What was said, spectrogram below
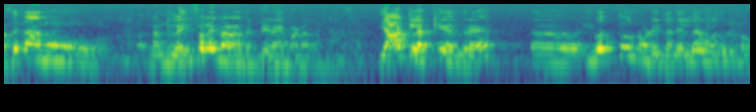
ಅದು ನಾನು ನನ್ನ ಲೈಫಲ್ಲೇ ನಾನು ಅದನ್ನ ಡಿನೈ ಮಾಡಲ್ಲ. ಯಾಕೆ ಲಕ್ಕಿ ಅಂದ್ರೆ ಇವತ್ತು ನೋಡಿ ನಾನು ಎಲ್ಲೇ ಹೋದ್ರೂ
